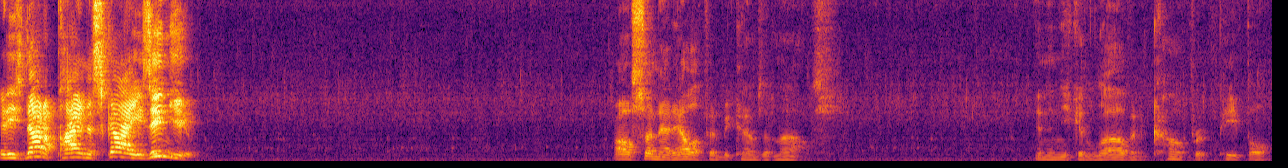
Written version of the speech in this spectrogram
and he's not a pie in the sky, he's in you. All of a sudden that elephant becomes a mouse. And then you can love and comfort people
